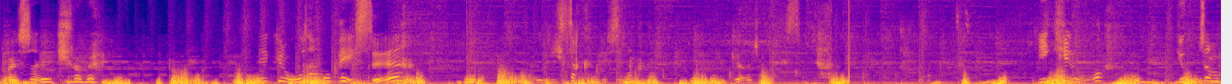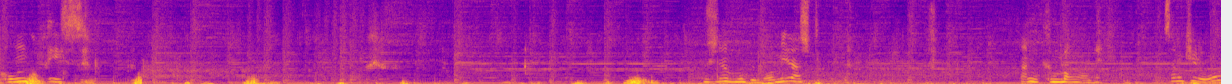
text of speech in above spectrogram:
벌써 1km를 1km 535 페이스. 시작한 지 지금 6개월 정도 됐습니다. 2km 6.09 페이스 보시는 분들 날 수도 있겠다 아니 금방 나네 3km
